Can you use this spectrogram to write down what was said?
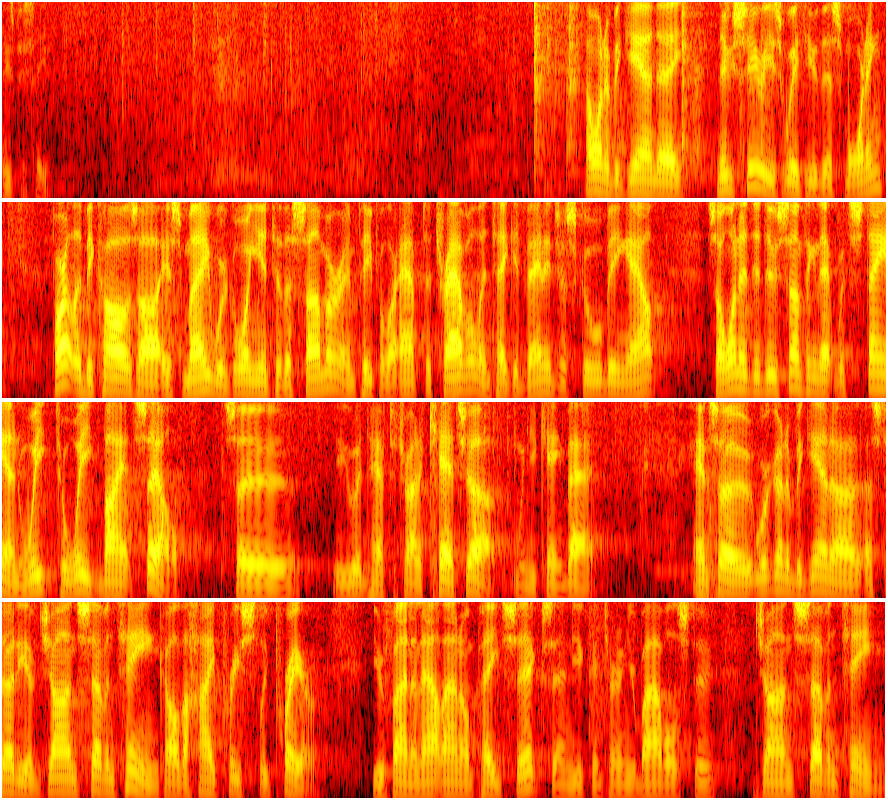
Please be seated. I want to begin a new series with you this morning, partly because uh, it's May, we're going into the summer, and people are apt to travel and take advantage of school being out. So I wanted to do something that would stand week to week by itself, so you wouldn't have to try to catch up when you came back. And so we're going to begin a, a study of John 17 called the High Priestly Prayer. You'll find an outline on page 6, and you can turn your Bibles to John 17.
